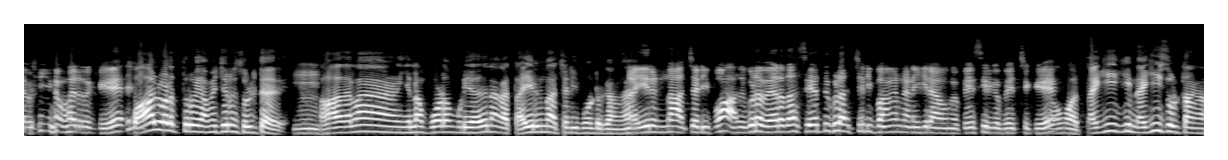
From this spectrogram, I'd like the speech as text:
அப்படிங்கிற மாதிரி இருக்கு. பால்வளத்துறை அமைச்சரும் சொல்லிட்டாரு. அதெல்லாம் நீங்க எல்லாம் போட முடியாது. நாங்க தயிர் தான் அச்சடி போட்டிருக்காங்க. தயிர்னு தான் அச்சடிப்போம். அது கூட வேற ஏதாவது சேர்த்து கூட அச்சடிப்பாங்கன்னு நினைக்கிறேன் அவங்க பேசியிருக்க பேச்சுக்கு. ஆமா தகிக்கு நகி சொல்லிட்டாங்க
